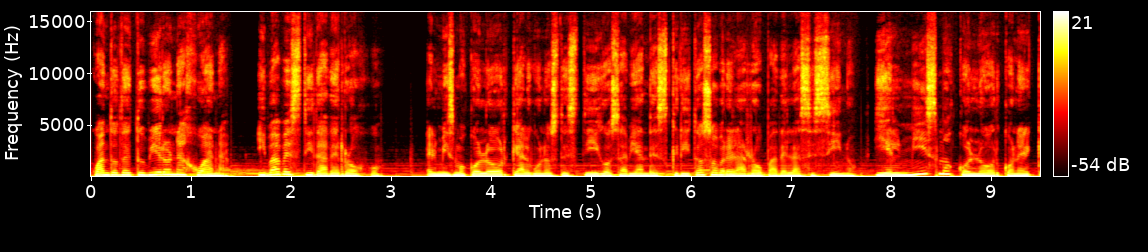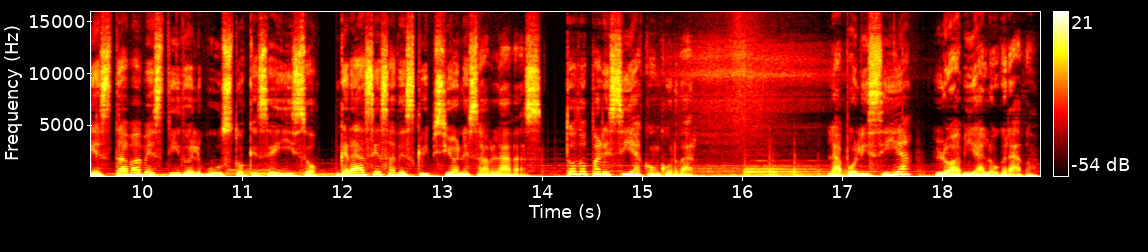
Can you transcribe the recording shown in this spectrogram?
Cuando detuvieron a Juana, iba vestida de rojo, el mismo color que algunos testigos habían descrito sobre la ropa del asesino y el mismo color con el que estaba vestido el busto que se hizo gracias a descripciones habladas. Todo parecía concordar. La policía lo había logrado.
